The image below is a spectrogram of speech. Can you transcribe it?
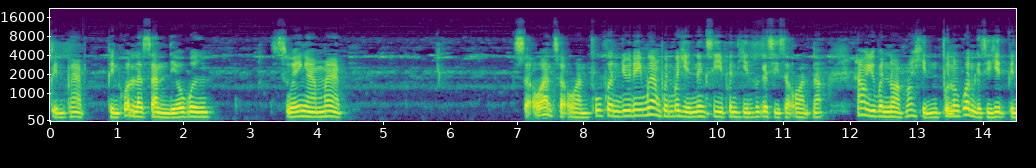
เป็นภาพ เป็นคนละสั้นเดี๋ยวเบิงสวยงามมาก สะอ้อนสะอ่อน ผู้เพิ่นอยู่ในเมืองเพิ่นบ่เห็นจังซี่เพิ่นเห็นเพิ่นก็สิสะอ่อนเนาะเฮาอยู่บ้านนอกเนาะเห็นเพิ่นลางคนก็สิเฮ็ดเป็น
